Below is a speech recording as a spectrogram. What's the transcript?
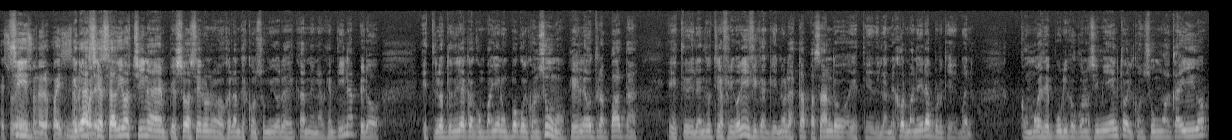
¿Es, sí, es uno de los países a gracias a Dios China empezó a ser uno de los grandes consumidores de carne en Argentina, pero este, lo tendría que acompañar un poco el consumo, que es la otra pata este, de la industria frigorífica, que no la está pasando este, de la mejor manera porque, bueno, como es de público conocimiento, el consumo ha caído,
